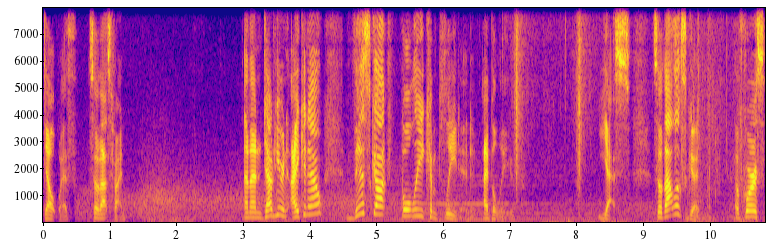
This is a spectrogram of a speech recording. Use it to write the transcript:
dealt with, so that's fine. And then down here in Eichenau, this got fully completed, I believe. Yes. So that looks good. Of course,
